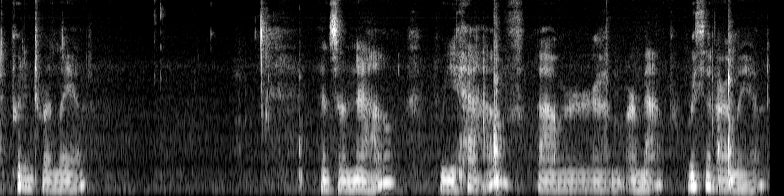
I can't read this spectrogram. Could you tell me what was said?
to put into our layout. And so now we have our, um, our map within our layout.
